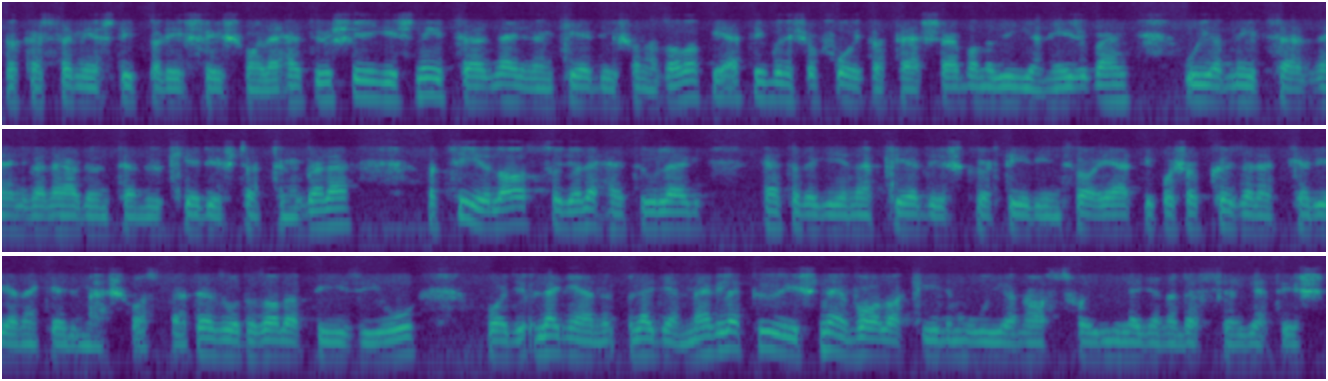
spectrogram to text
de akár személyes tippelésre is van lehetőség, és 440 kérdés van az alapjátékban, és a folytatásában, az igenésben újabb 440 eldöntendő kérdést tettünk bele. A cél az, hogy a lehetőleg heterogénebb kérdéskört érintve a játékosok közelebb kerüljenek egymáshoz. Tehát ez volt az alapvízió, hogy legyen, legyen meglepő, és ne valaki múljon az, hogy mi legyen a beszélgetés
